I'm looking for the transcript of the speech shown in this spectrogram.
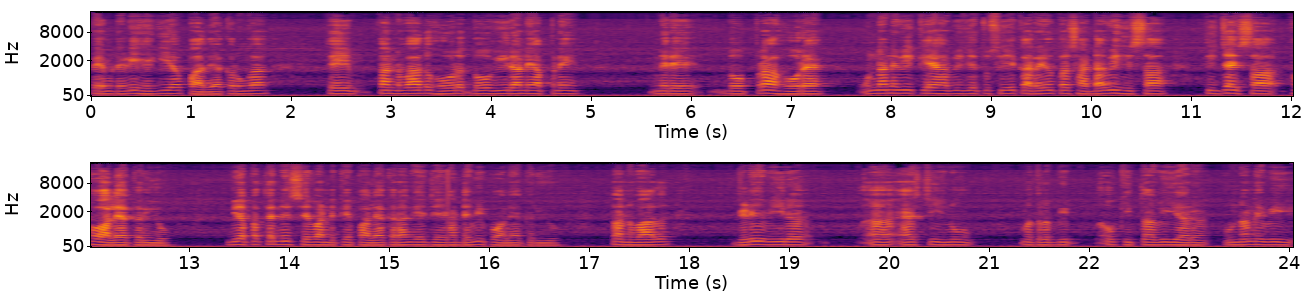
ਪੇਮੈਂਟ ਜਿਹੜੀ ਹੈਗੀ ਆ ਉਹ ਪਾ ਦਿਆ ਕਰੂੰਗਾ। ਤੇ ਧੰਨਵਾਦ ਹੋਰ ਦੋ ਵੀਰਾਂ ਨੇ ਆਪਣੇ, ਮੇਰੇ ਦੋ ਭਰਾ ਹੋਰ ਹੈ। ਉਹਨਾਂ ਨੇ ਵੀ ਕਿਹਾ ਵੀ ਜੇ ਤੁਸੀਂ ਇਹ ਕਰ ਰਹੇ ਹੋ ਤਾਂ ਸਾਡਾ ਵੀ ਹਿੱਸਾ, ਤੀਜਾ ਹਿੱਸਾ ਪਵਾ ਲਿਆ ਕਰਿਓ। ਵੀ ਆਪਾਂ ਤਿੰਨ ਹਿੱਸੇ ਵੰਡ ਕੇ ਪਾ ਲਿਆ ਕਰਾਂਗੇ, ਜੇ ਸਾਡੇ ਵੀ ਪਵਾ ਲਿਆ ਕਰਿਓ। ਧੰਨਵਾਦ। ਜਿਹੜੇ ਵੀਰ ਇਸ ਚੀਜ਼ ਨੂੰ ਮਤਲਬ ਵੀ ਉਹ ਕੀਤਾ ਵੀ ਯਾਰ, ਉਹਨਾਂ ਨੇ ਵੀ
